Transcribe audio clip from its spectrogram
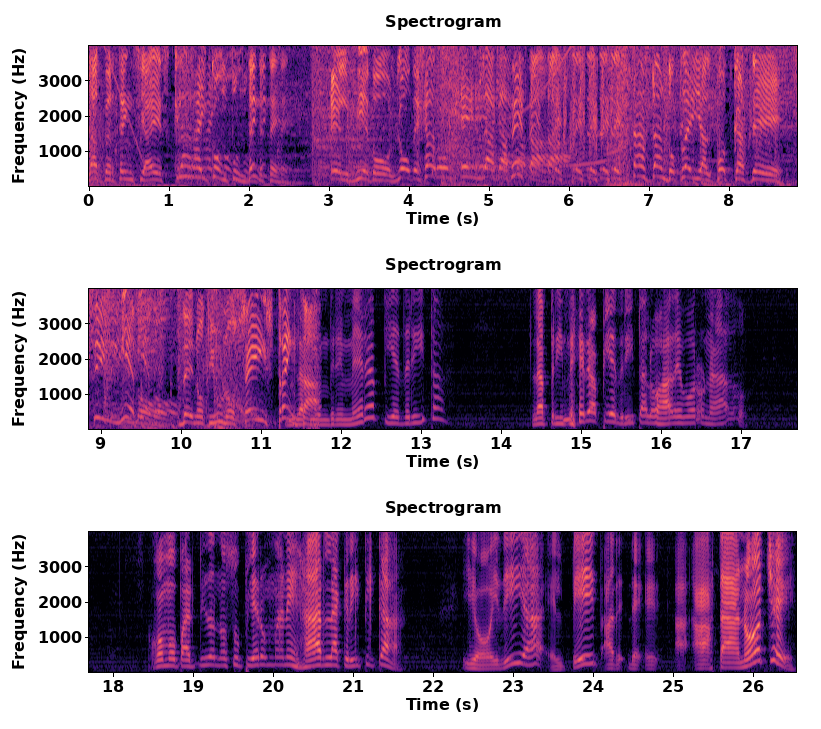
La advertencia es clara y contundente. El miedo lo dejaron en la gaveta. Le, estás dando play al podcast de Sin, miedo, de Noti1630. La primera piedrita, la primera piedrita los ha desboronado. Como partido no supieron manejar la crítica. Y hoy día el PIB, eh, hasta anoche,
